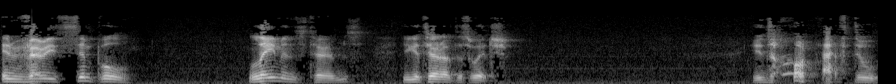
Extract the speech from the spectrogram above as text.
In very simple layman's terms, you can turn off the switch. You don't have to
